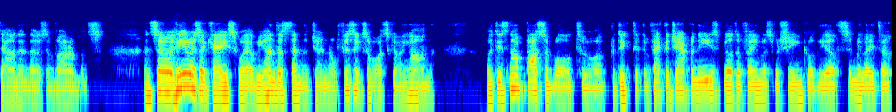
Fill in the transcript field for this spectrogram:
down in those environments. And so here is a case where we understand the general physics of what's going on, but it's not possible to uh, predict it. In fact, the Japanese built a famous machine called the Earth Simulator,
